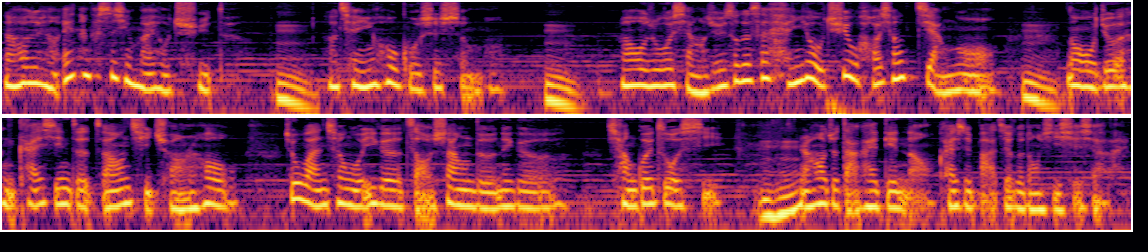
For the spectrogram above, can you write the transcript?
然后就想，哎，那个事情蛮有趣的。嗯，然后前因后果是什么？嗯，然后如果想，觉得这个事很有趣，我好想讲哦。嗯，那我就会很开心的早上起床，然后就完成我一个早上的那个。常规作息，嗯哼，然后就打开电脑，开始把这个东西写下来，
